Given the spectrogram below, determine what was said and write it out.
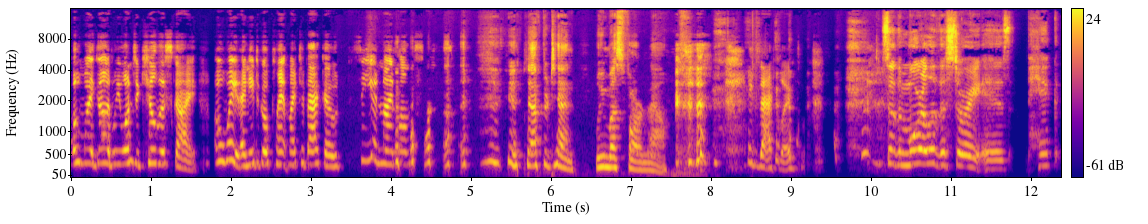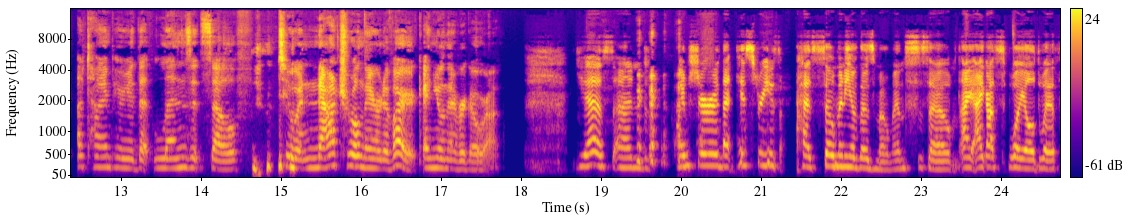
oh my god we want to kill this guy oh wait I need to go plant my tobacco see you in 9 months Chapter ten. We must farm now. exactly so, the moral of the story is pick a time period that lends itself to a natural narrative arc, and you'll never go wrong. yes and I'm sure that history is, has so many of those moments so I, I got spoiled with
